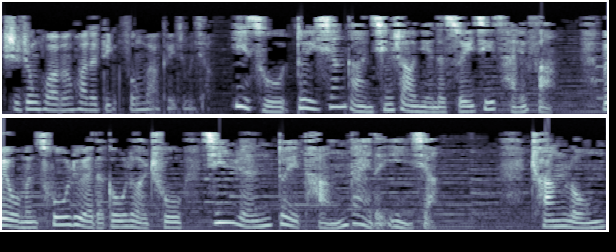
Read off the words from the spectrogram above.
是中华文化的顶峰吧，可以这么讲。一组对香港青少年的随机采访，为我们粗略的勾勒出今人对唐代的印象：昌隆、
